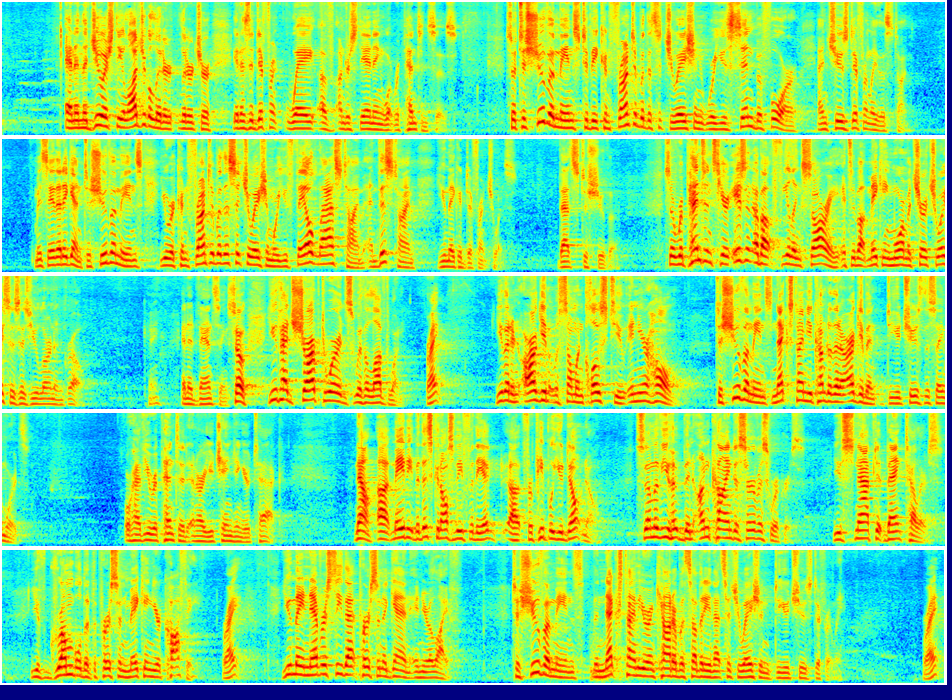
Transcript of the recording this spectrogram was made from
And in the Jewish theological liter- literature, it has a different way of understanding what repentance is. So, teshuvah means to be confronted with a situation where you sinned before and choose differently this time. Let me say that again. Teshuvah means you were confronted with a situation where you failed last time, and this time you make a different choice. That's teshuvah. So repentance here isn't about feeling sorry, it's about making more mature choices as you learn and grow. Okay? And advancing. So you've had sharp words with a loved one, right? You've had an argument with someone close to you in your home. Teshuva means next time you come to that argument, do you choose the same words? Or have you repented and are you changing your tack? Now, uh, maybe, but this can also be for, the, uh, for people you don't know. Some of you have been unkind to service workers. You've snapped at bank tellers. You've grumbled at the person making your coffee, right? You may never see that person again in your life. Teshuva means the next time you're encountered with somebody in that situation, do you choose differently? Right?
